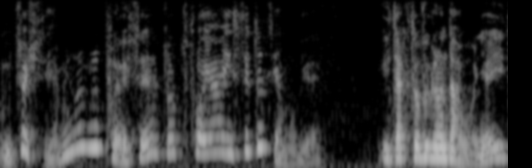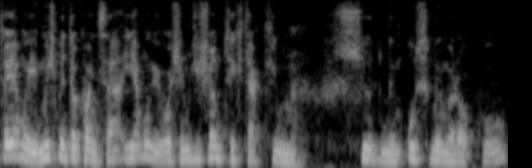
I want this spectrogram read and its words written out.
No mi coś, ja mówię, no powiedz, to twoja instytucja, mówię. I tak to wyglądało, nie? I to ja mówię, myśmy do końca, ja mówię, w 80 takim siódmym, ósmym roku,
